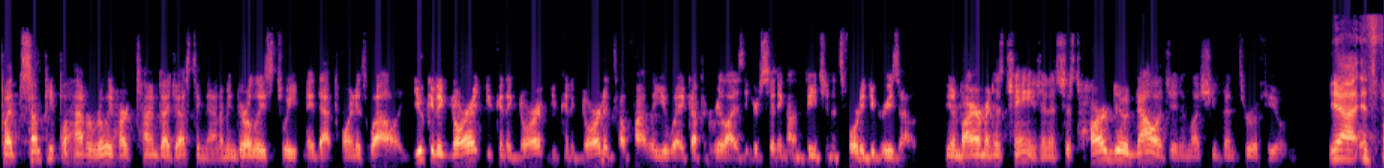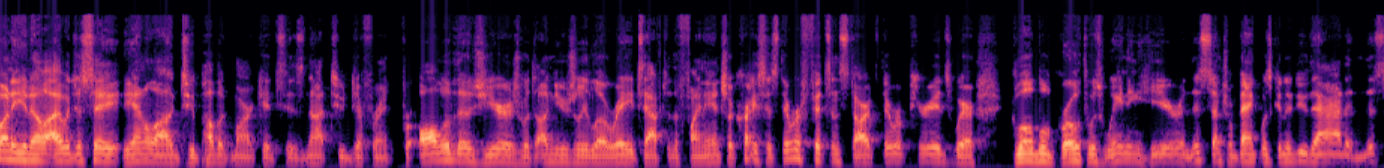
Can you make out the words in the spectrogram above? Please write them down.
But some people have a really hard time digesting that. I mean, Gurley's tweet made that point as well. You could ignore it, you can ignore it, you can ignore it until finally you wake up and realize that you're sitting on the beach and it's 40 degrees out. The environment has changed and it's just hard to acknowledge it unless you've been through a few. Yeah, it's funny. You know, I would just say the analog to public markets is not too different. For all of those years with unusually low rates after the financial crisis, there were fits and starts. There were periods where global growth was waning here and this central bank was going to do that and this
